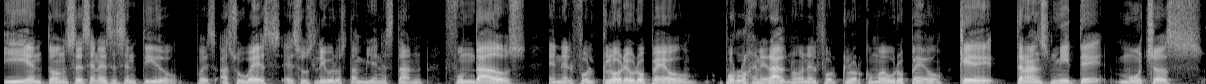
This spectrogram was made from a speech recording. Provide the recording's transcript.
Y entonces, en ese sentido, pues a su vez, esos libros también están fundados en el folclore europeo, por lo general, ¿no? En el folclore como europeo, que transmite muchas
